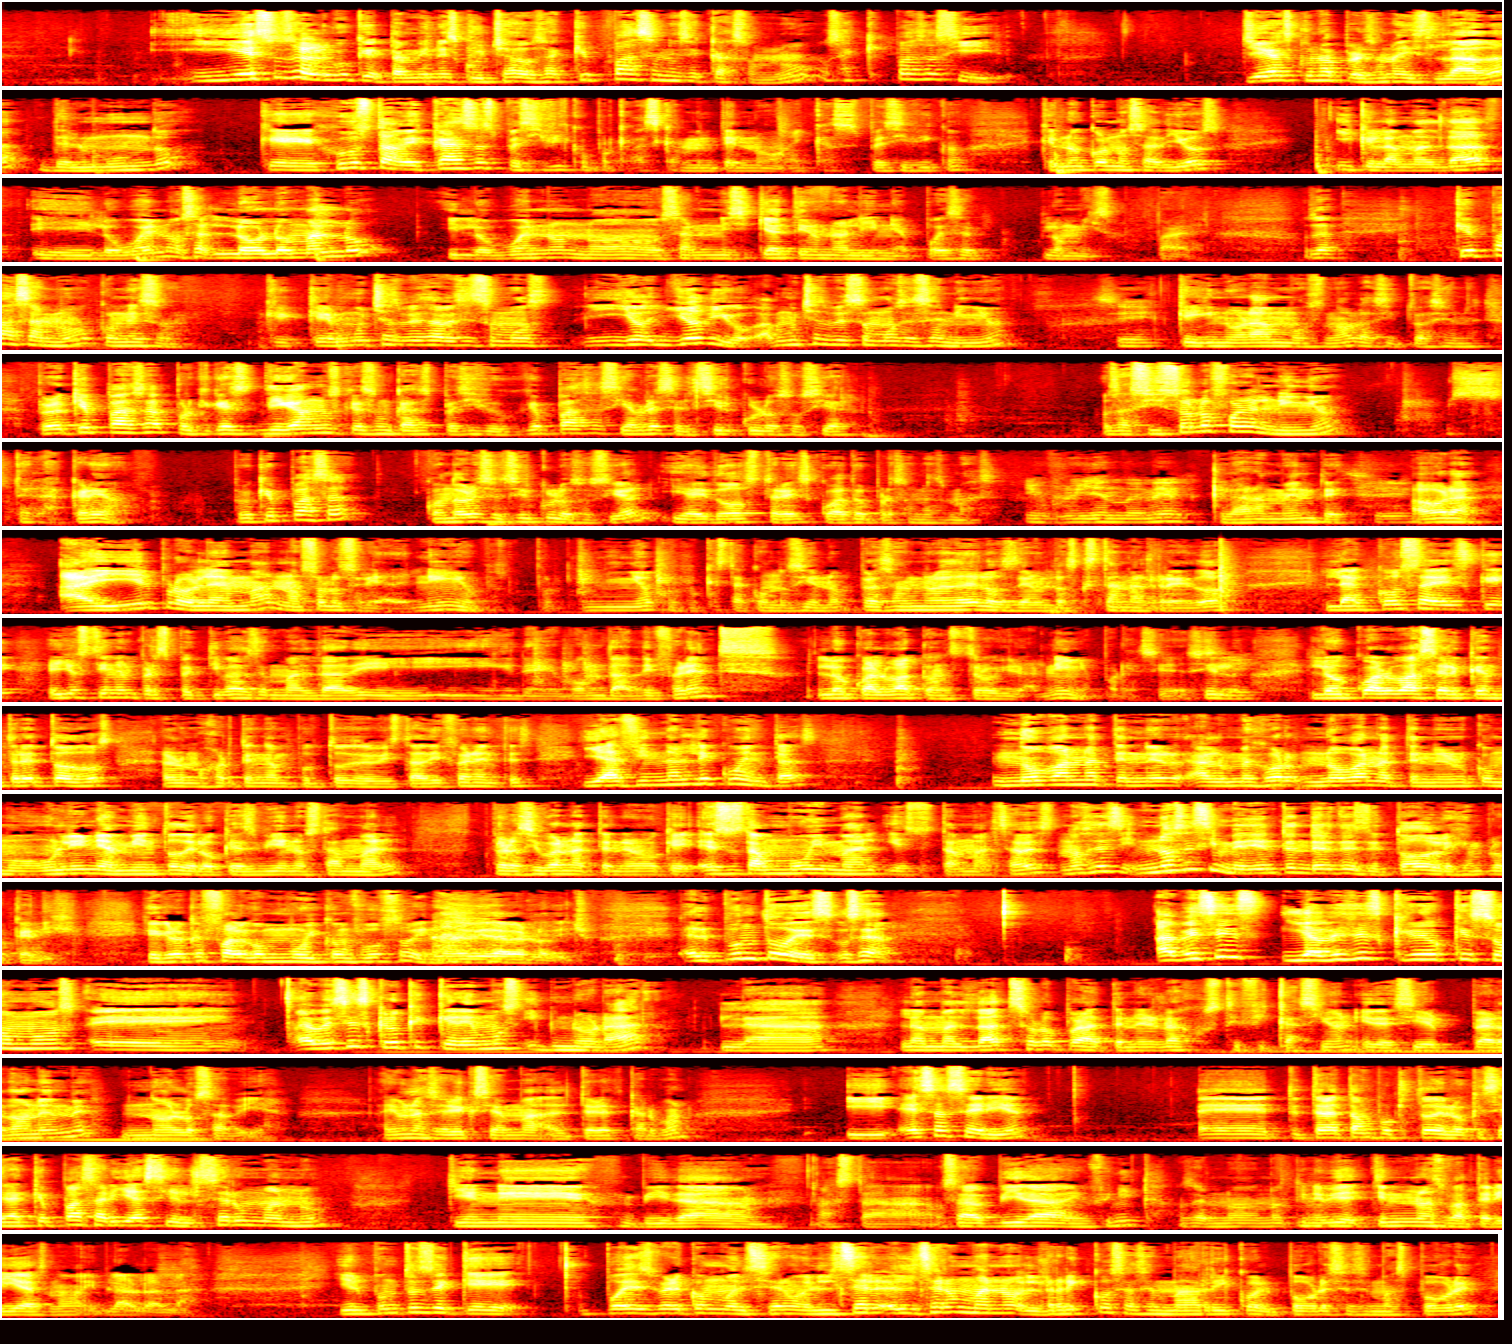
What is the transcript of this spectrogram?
y eso es algo que también he escuchado, o sea, ¿qué pasa en ese caso, no? O sea, ¿qué pasa si llegas con una persona aislada del mundo que justo de caso específico, porque básicamente no hay caso específico, que no conoce a Dios y que la maldad y lo bueno, o sea, lo, lo malo y lo bueno no, o sea, ni siquiera tiene una línea, puede ser lo mismo para él. O sea, ¿qué pasa, no? Con eso. Que, que muchas veces a veces somos, y yo, yo digo, muchas veces somos ese niño Sí. que ignoramos, ¿no? Las situaciones. Pero ¿qué pasa? Porque digamos que es un caso específico. ¿Qué pasa si abres el círculo social? O sea, si solo fuera el niño, pues, te la creo. Pero ¿qué pasa cuando abres el círculo social y hay dos, tres, cuatro personas más? Influyendo en él. Claramente. Sí. Ahora, ahí el problema no solo sería del niño, pues, porque el niño, pues porque está conduciendo, pero son de los, de los que están alrededor. La cosa es que ellos tienen perspectivas de maldad y, y de bondad diferentes, lo cual va a construir al niño, por así decirlo. Sí. Lo cual va a hacer que entre todos a lo mejor tengan puntos de vista diferentes y al final de cuentas no van a tener, a lo mejor no van a tener como un lineamiento de lo que es bien o está mal, pero sí van a tener, ok, eso está muy mal y eso está mal, ¿sabes? No sé si, no sé si me di a entender desde todo el ejemplo que dije, que creo que fue algo muy confuso y no debí de haberlo dicho. El punto es, o sea, a veces, y a veces creo que somos, eh, a veces creo que queremos ignorar la, la maldad solo para tener la justificación y decir, perdónenme, no lo sabía. Hay una serie que se llama Altered Carbon y esa serie eh, te trata un poquito de lo que sería, qué pasaría si el ser humano tiene vida hasta, o sea, vida infinita, o sea, no, no tiene vida, y tiene unas baterías, ¿no? Y bla, bla, bla. Y el punto es de que puedes ver como el ser, el ser, el ser humano, el rico se hace más rico, el pobre se hace más pobre,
